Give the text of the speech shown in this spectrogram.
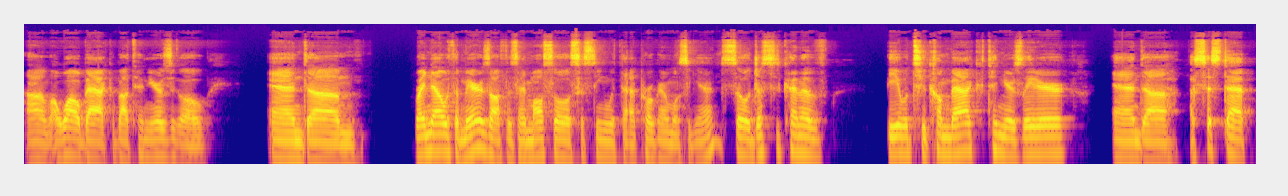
um, a while back, about 10 years ago. And um, right now with the mayor's office, I'm also assisting with that program once again. So just to kind of be able to come back 10 years later and uh, assist that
